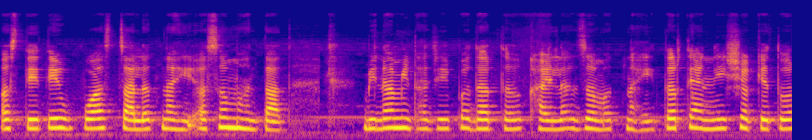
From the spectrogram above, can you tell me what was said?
असते ते उपवास चालत नाही असं म्हणतात. बिना मिठाचे पदार्थ खायला जमत नाही तर त्यांनी शक्यतो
